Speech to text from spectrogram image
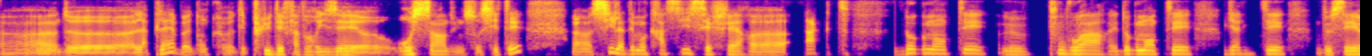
euh, de la plèbe, donc euh, des plus défavorisés euh, au sein d'une société. si la démocratie sait faire acte d'augmenter le pouvoir et d'augmenter l'égalité de ces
